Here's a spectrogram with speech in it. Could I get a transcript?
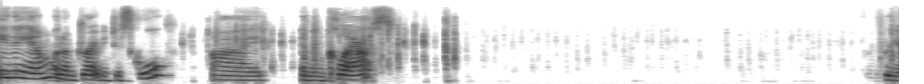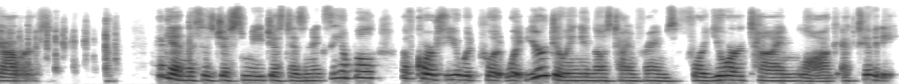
8 a.m. when I'm driving to school, I am in class three hours. Again, this is just me just as an example. Of course, you would put what you're doing in those time frames for your time log activity.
